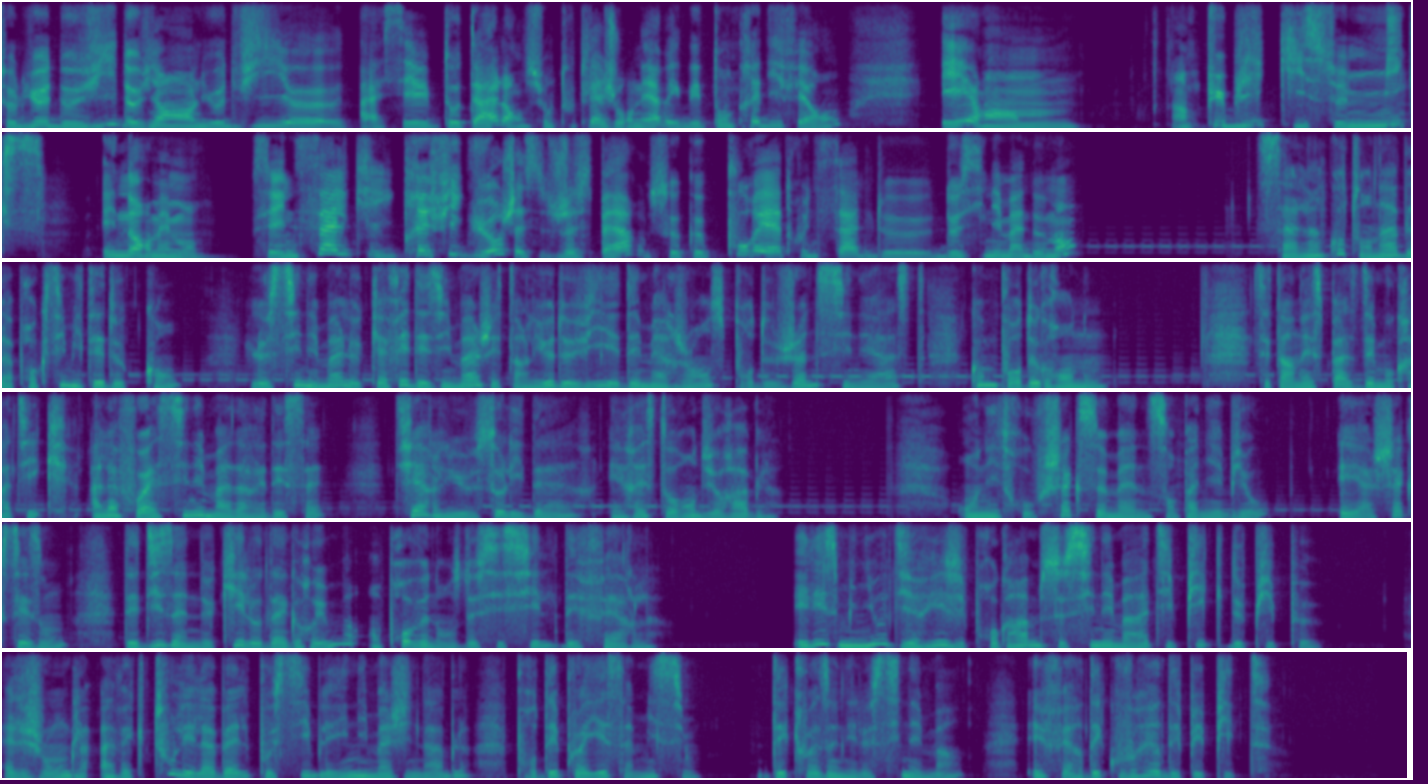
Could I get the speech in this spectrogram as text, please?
Ce lieu de vie devient un lieu de vie euh, assez total hein, sur toute la journée avec des tons très différents et un, public qui se mixe énormément. C'est une salle qui préfigure, j'espère, ce que pourrait être une salle de, de cinéma demain. Salle incontournable à proximité de Caen, le cinéma Le Café des Images est un lieu de vie et d'émergence pour de jeunes cinéastes comme pour de grands noms. C'est un espace démocratique, à la fois cinéma d'art et d'essai, tiers-lieu solidaire et restaurant durable. On y trouve chaque semaine son panier bio et à chaque saison des dizaines de kilos d'agrumes en provenance de Sicile des Ferles. Élise Mignot dirige et programme ce cinéma atypique depuis peu. Elle jongle avec tous les labels possibles et inimaginables pour déployer sa mission, décloisonner le cinéma et faire découvrir des pépites.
